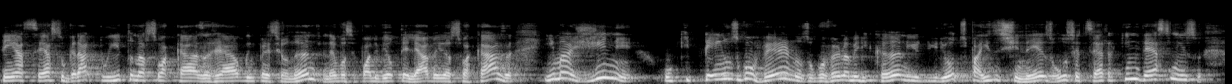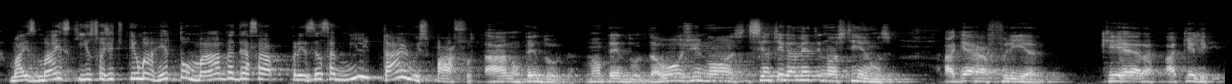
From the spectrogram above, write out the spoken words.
tem acesso gratuito na sua casa já é algo impressionante, né? Você pode ver o telhado aí da sua casa. Imagine o que tem os governos, o governo americano e de outros países chineses, Rússia, etc., que investem nisso. Mas mais que isso, a gente tem uma retomada dessa presença militar no espaço. Ah, não tem dúvida, não tem dúvida. Hoje nós, se antigamente nós tínhamos a Guerra Fria, que era aquele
